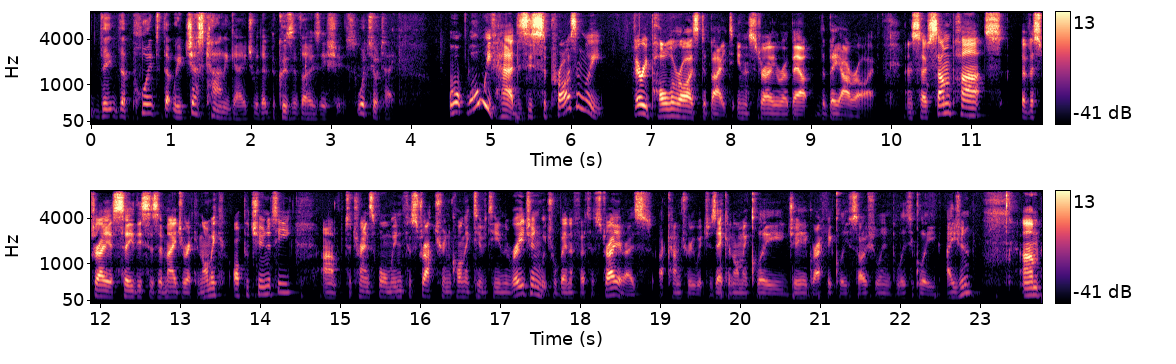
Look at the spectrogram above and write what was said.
the, the point that we just can't engage with it because of those issues. What's your take? Well, what we've had is this surprisingly very polarised debate in Australia about the BRI. And so some parts of Australia see this as a major economic opportunity um, to transform infrastructure and connectivity in the region, which will benefit Australia as a country which is economically, geographically, socially, and politically Asian. Um,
